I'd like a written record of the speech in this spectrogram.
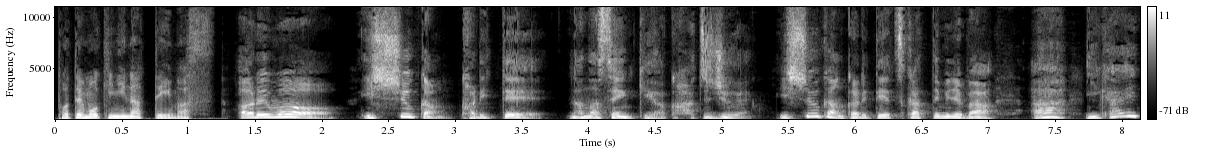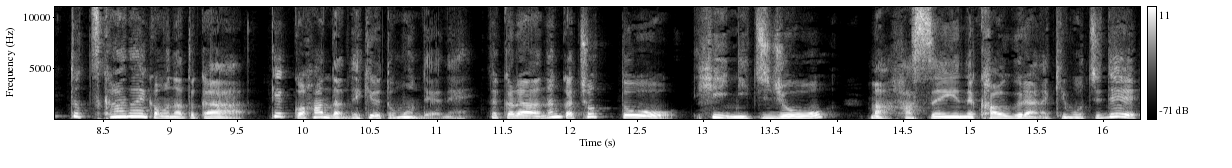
とても気になっています。あれは、一週間借りて7980円。一週間借りて使ってみれば、あ、意外と使わないかもなとか、結構判断できると思うんだよね。だから、なんかちょっと、非日常を、まあ、8000円で買うぐらいな気持ちで、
